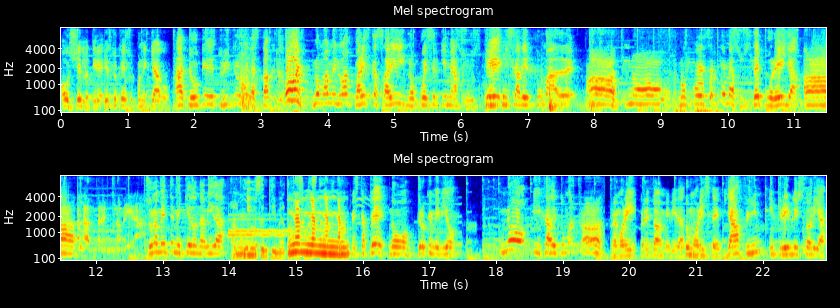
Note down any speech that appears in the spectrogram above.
Oh shit, lo tiré. ¿Y esto qué supone que hago? Ah, tengo que destruir, creo que las tablas. ¡Ay! No mames, no aparezcas ahí. No puede ser que me asusté, hija de tu madre. ¡Ah! ¡No! No puede ser que me asusté por ella. ¡Ah! Solamente me queda una vida. Algunos centímetros Nam, nam, nam, nam. Me escapé. No, creo que me vio. No, hija de tu madre. ¡Ah! Me morí. Perdí toda mi vida. Tú moriste. Ya, fin. Increíble historia.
